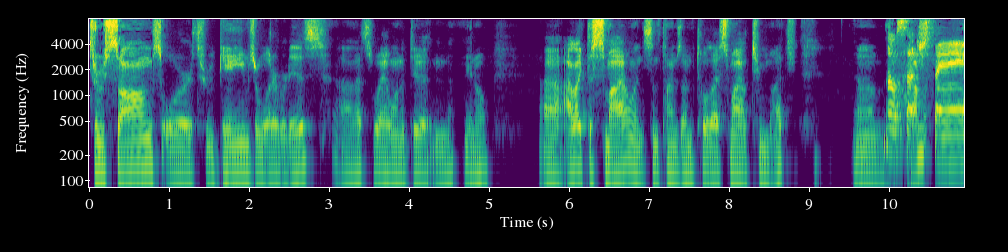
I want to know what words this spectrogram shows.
through songs or through games or whatever it is. Uh, that's the way I want to do it. And, you know, uh, I like to smile, and sometimes I'm told I smile too much. Um, no such I'm, thing.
